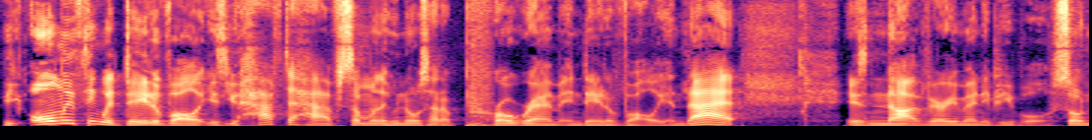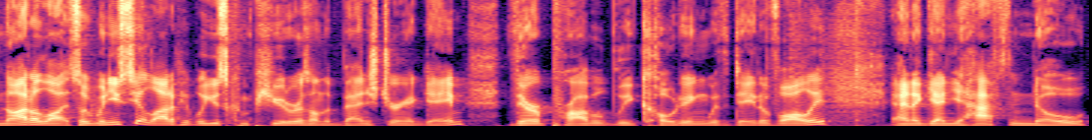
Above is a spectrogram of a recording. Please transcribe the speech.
The only thing with Data Volley is you have to have someone who knows how to program in Data Volley, and that is not very many people. So not a lot. So when you see a lot of people use computers on the bench during a game, they're probably coding with Data Volley. And again, you have to know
